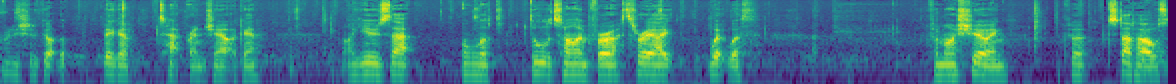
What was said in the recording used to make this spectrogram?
I really should have got the bigger tap wrench out again. I use that all the all the time for a 3/8 Whitworth for my shoeing for stud holes.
